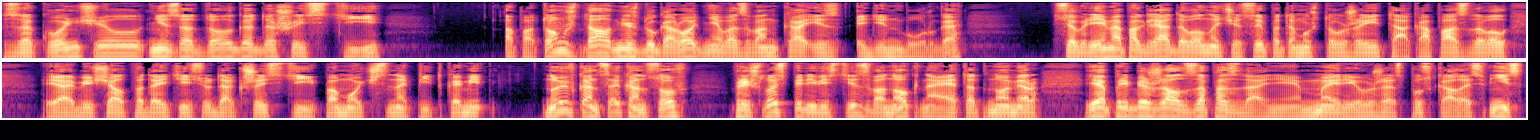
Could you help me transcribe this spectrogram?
Закончил незадолго до шести, а потом ждал междугороднего звонка из Эдинбурга. Все время поглядывал на часы, потому что уже и так опаздывал. Я обещал подойти сюда к шести, помочь с напитками. Ну и в конце концов пришлось перевести звонок на этот номер. Я прибежал с запозданием, Мэри уже спускалась вниз.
